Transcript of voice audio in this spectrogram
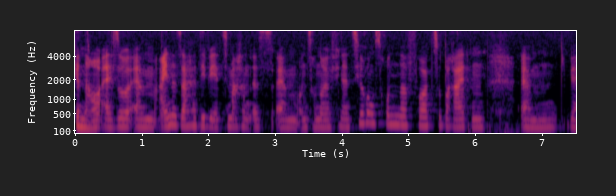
Genau, also ähm, eine Sache, die wir jetzt machen, ist, ähm, unsere neue Finanzierungsrunde vorzubereiten. Ähm, wir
